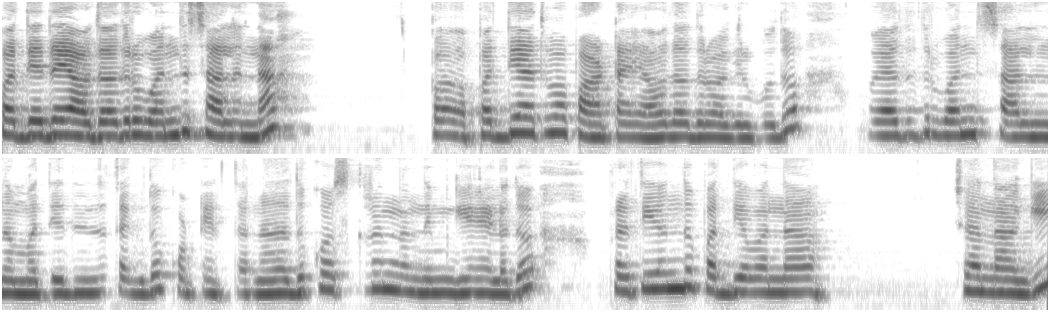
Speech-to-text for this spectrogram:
ಪದ್ಯದ ಯಾವುದಾದ್ರೂ ಒಂದು ಸಾಲನ್ನು ಪದ್ಯ ಅಥವಾ ಪಾಠ ಯಾವುದಾದ್ರೂ ಆಗಿರ್ಬೋದು, ಯಾವುದಾದ್ರೂ ಒಂದು ಸಾಲನ್ನು ಮಧ್ಯದಿಂದ ತೆಗೆದು ಕೊಟ್ಟಿರ್ತಾರೆ. ನಾನು ಅದಕ್ಕೋಸ್ಕರ ನಾನು ನಿಮಗೆ ಹೇಳೋದು, ಪ್ರತಿಯೊಂದು ಪದ್ಯವನ್ನು ಚೆನ್ನಾಗಿ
